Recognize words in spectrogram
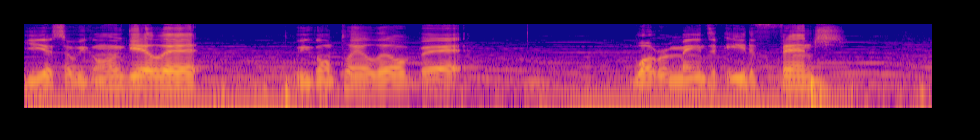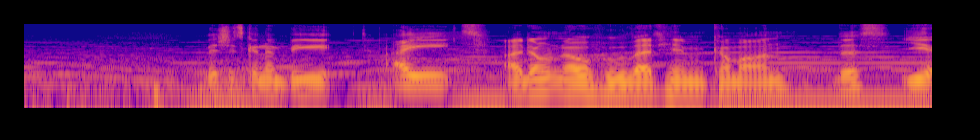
Yeah, so we gonna get lit. We gonna play a little bit. What remains of Edith Finch? This is gonna be tight. I don't know who let him come on this. Yeah.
